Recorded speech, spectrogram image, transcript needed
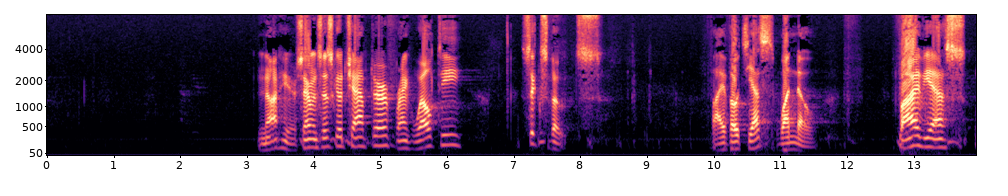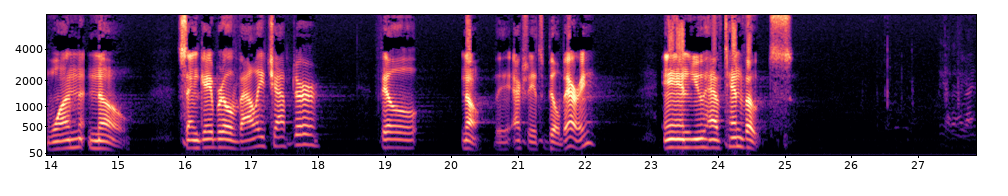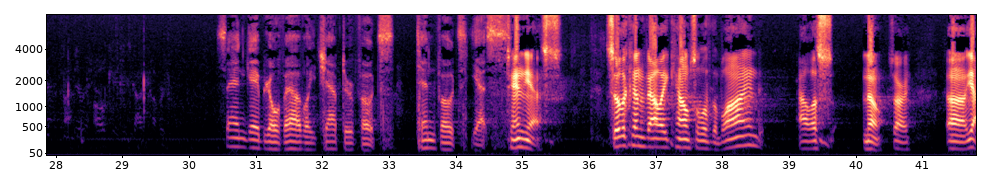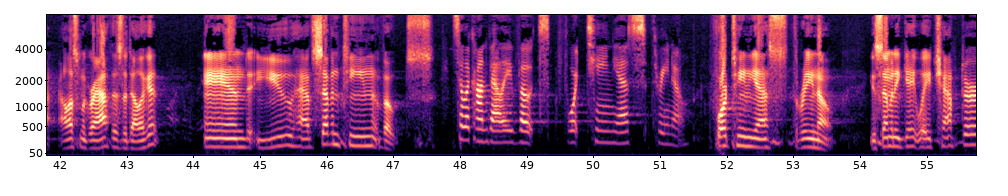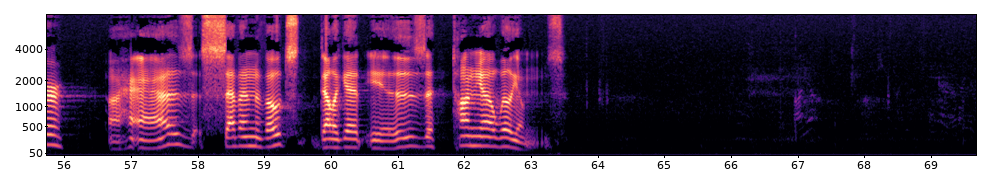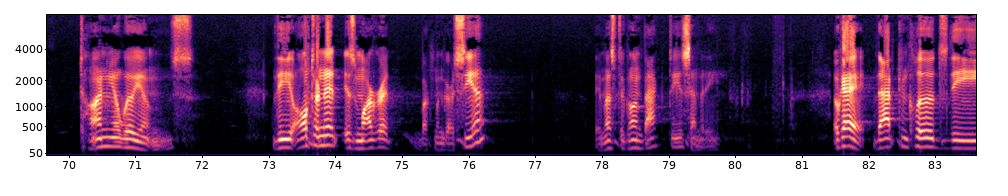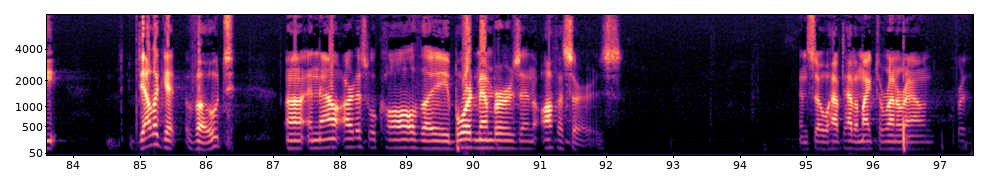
Not here. San Francisco chapter, Frank Welty, six votes. Five votes yes, one no. Five yes, one no. San Gabriel Valley chapter, Phil, no, the, actually it's Bill Barry, and you have ten votes. San Gabriel Valley chapter votes 10 votes yes. Ten yes. Silicon Valley Council of the Blind, Alice, no, sorry. Uh, yeah, Alice McGrath is the delegate. And you have 17 votes. Silicon Valley votes 14 yes, 3 no. 14 yes, 3 no. Yosemite Gateway chapter uh, has seven votes. Delegate is Tanya Williams. Tanya Williams. The alternate is Margaret Buckman Garcia. They must have gone back to Yosemite. Okay, that concludes the delegate vote. Uh, and now Artis will call the board members and officers. And so we'll have to have a mic to run around for.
